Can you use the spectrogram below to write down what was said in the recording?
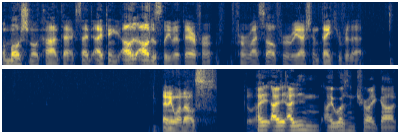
emotional context. I, I think I'll I'll just leave it there for for myself for reaction. Thank you for that. Anyone else? I, I, I, didn't. I wasn't sure I got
